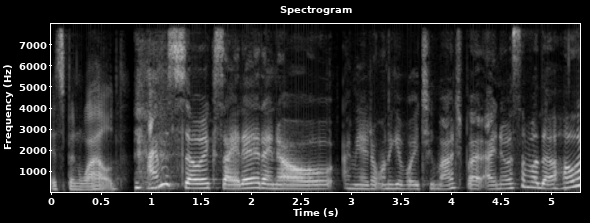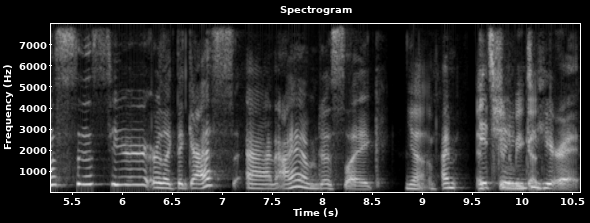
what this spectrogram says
it's been wild. I'm so excited. I know, I mean, I don't want to give away too much, but I know some of the hosts this year or like the guests, and I am just like, yeah. I'm itching be to hear it.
